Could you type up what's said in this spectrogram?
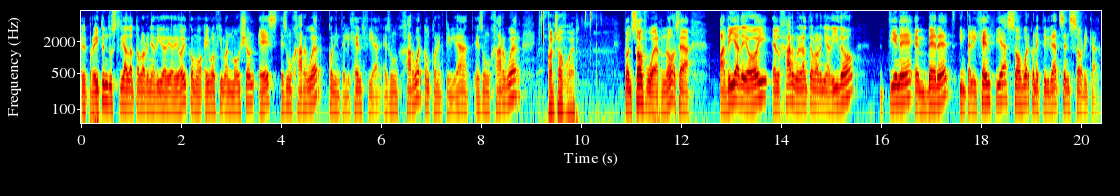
el proyecto industrial de alto valor añadido a día de hoy, como Able Human Motion, es, es un hardware con inteligencia, es un hardware con conectividad, es un hardware... Con software con software, ¿no? O sea, a día de hoy el hardware de alto valor añadido tiene embedded inteligencia, software, conectividad sensórica,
